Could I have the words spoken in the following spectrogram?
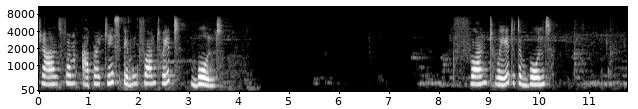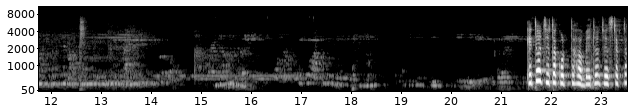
transform upper case এবং font weight bold font weight এটা বোল্ড এটার যেটা করতে হবে, এটা জাস্ট একটা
